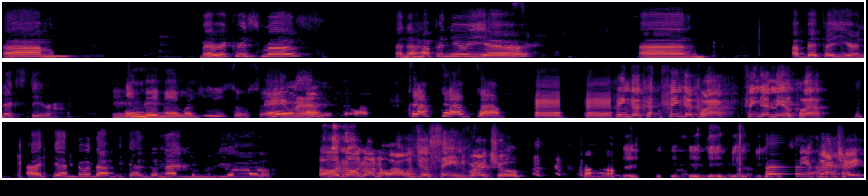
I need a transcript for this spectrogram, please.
Um, Merry Christmas and a Happy New Year and a better year next year. In the name of Jesus. Amen. Amen. Clap, clap, clap. Finger, finger clap, fingernail clap. I can't do that because then I lose you all. Oh, no, no, no. I was just saying virtual. Oh. Patrick,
